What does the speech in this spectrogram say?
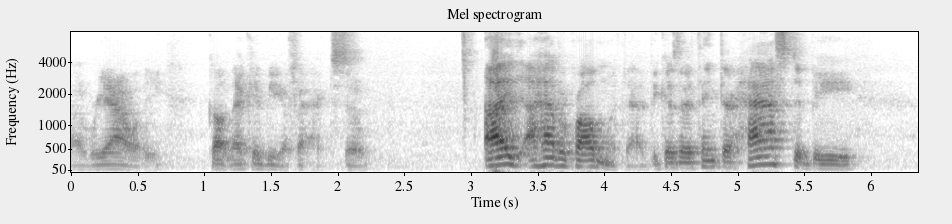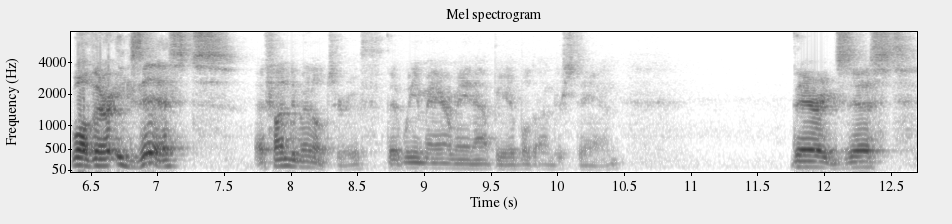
uh, reality. That could be a fact. So I, I have a problem with that because I think there has to be, well, there exists a fundamental truth that we may or may not be able to understand. There exists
